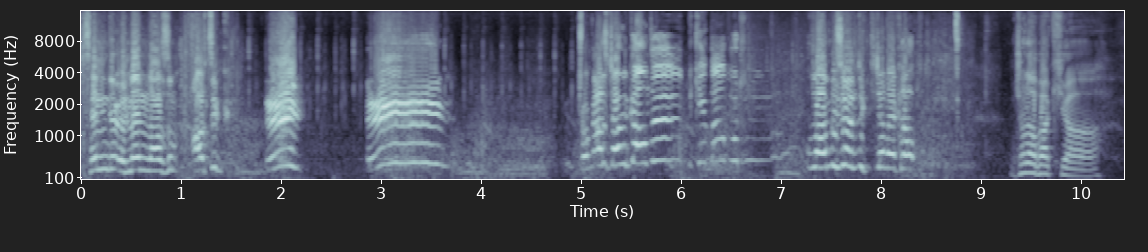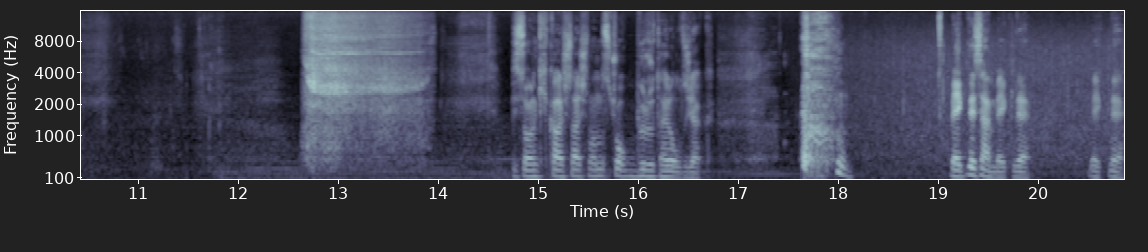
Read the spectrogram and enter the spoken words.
Senin de ölmen lazım. Artık öl. Öl. Çok az can kaldı. Bir kere daha vur. Ulan biz öldük cana kal. Cana bak ya. Bir sonraki karşılaşmamız çok brutal olacak. bekle sen bekle. Bekle.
